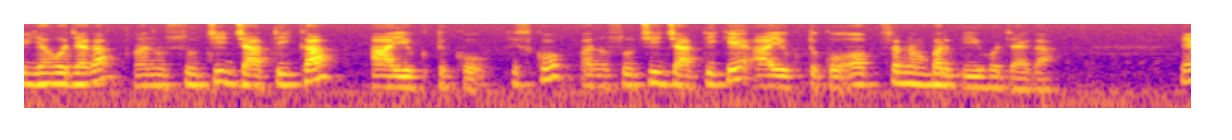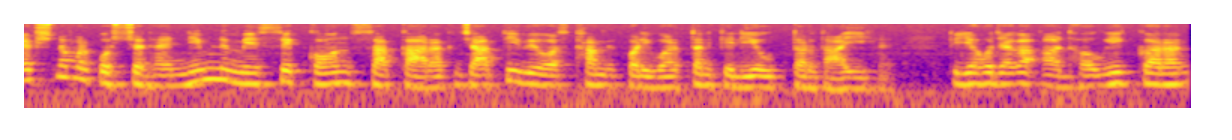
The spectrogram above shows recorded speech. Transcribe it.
तो यह हो जाएगा अनुसूचित जाति का आयुक्त को। किसको? अनुसूचित जाति के आयुक्त को। ऑप्शन नंबर बी हो जाएगा। नेक्स्ट नंबर क्वेश्चन है, निम्न में से कौन सा कारक जाति व्यवस्था में परिवर्तन के लिए उत्तरदायी है? तो यह हो जाएगा औद्योगिकरण,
